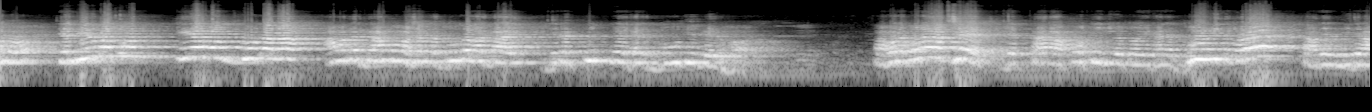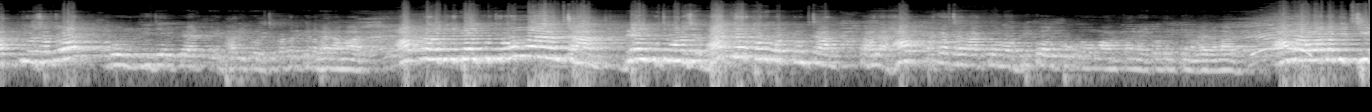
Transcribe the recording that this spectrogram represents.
হলো যে নির্বাচন কি এমন যেটা টিপলে এখানে দুধই বের হয়। তাহলে মনে আছে যে তারা প্রতিনিয়ত এখানে দুর্নীতি করে, তাদের নিজের আত্মীয় স্বজন এবং নিজের পেটকে ভারী করেছে। কথা কেন ভাই আমার? আপনারা যদি বেলকুচির উন্নয়ন চান, বেলকুচি মানুষের ভাগ্যের পরিবর্তন চান, তাহলে হাত টাকা ছাড়া কোনো বিকল্প কোনো মার্কা নাই। কথা কেন ভাই আমার? আমরা দিচ্ছি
